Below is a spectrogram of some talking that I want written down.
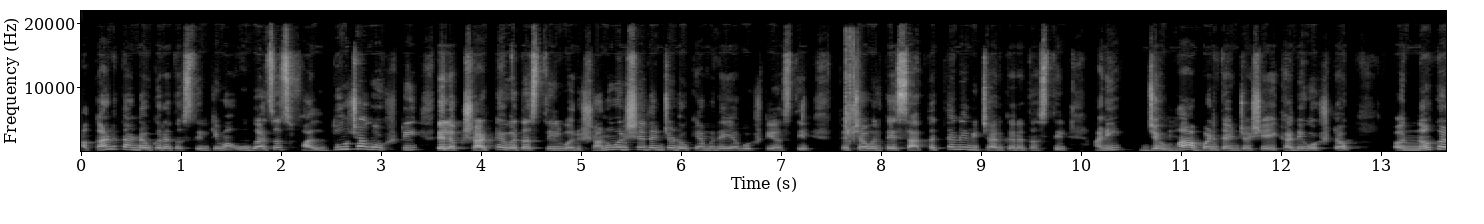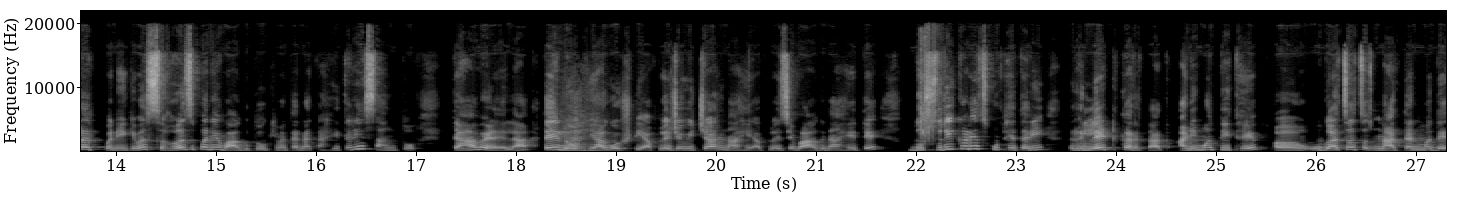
अकांड तांडव करत असतील किंवा उगाच फालतूच्या गोष्टी ते लक्षात ठेवत असतील वर्षानुवर्षे त्यांच्या डोक्यामध्ये या गोष्टी असतील त्याच्यावर ते सातत्याने विचार करत असतील आणि जेव्हा आपण त्यांच्याशी एखादी गोष्ट नकळतपणे किंवा सहजपणे वागतो किंवा त्यांना काहीतरी सांगतो त्यावेळेला ते लोक या गोष्टी आपलं जे विचारणं आहे आपलं जे वागणं आहे ते दुसरीकडेच कुठेतरी रिलेट करतात आणि मग तिथे उगाच नात्यांमध्ये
